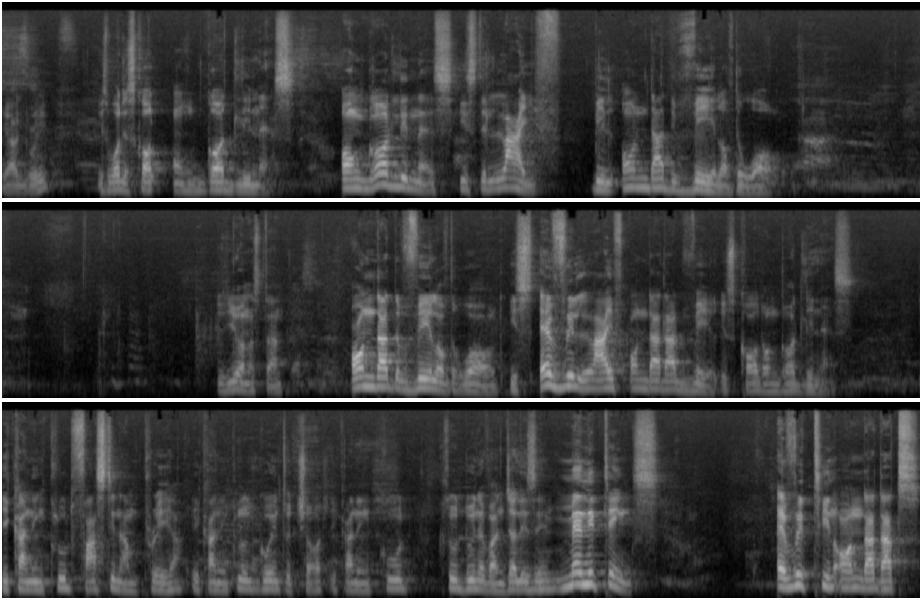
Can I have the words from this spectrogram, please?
you agree? It's what is called ungodliness. Ungodliness is the life built under the veil of the world. Do you understand? Under the veil of the world is every life under that veil is called ungodliness. It can include fasting and prayer. It can include going to church. It can include, include doing evangelism. Many things. Everything under that,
